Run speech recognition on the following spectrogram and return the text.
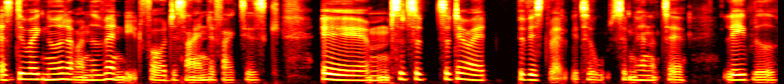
altså det var ikke noget, der var nødvendigt for at designe det faktisk. Øhm, så, så, så det var et bevidst valg, vi tog simpelthen at tage labelet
